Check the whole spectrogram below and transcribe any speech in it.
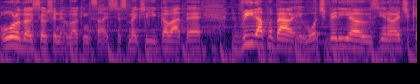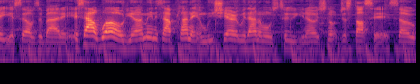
all of those social networking sites. Just make sure you go out there, read up about it, watch videos, you know, educate yourselves about it. It's our world, you know I mean? It's our planet and we share it with animals too, you know? It's not just us here. So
